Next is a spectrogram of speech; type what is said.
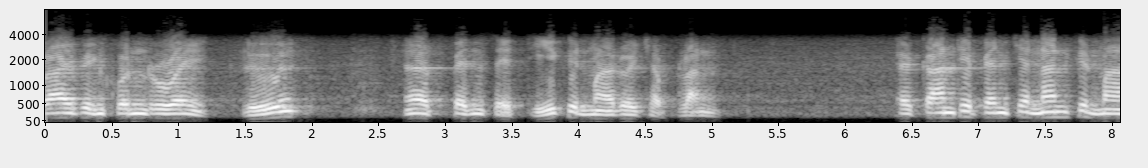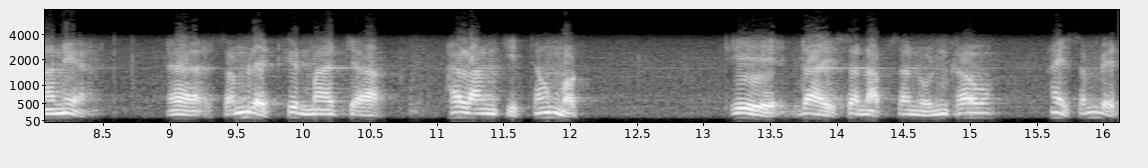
กลายเป็นคนรวยหรือเป็นเศรษฐีขึ้นมาโดยฉับพลันการที่เป็นเช่นนั้นขึ้นมาเนี่ยสำเร็จขึ้นมาจาก พลังจิตทั้งหมด ที่ได้สนับสนุนเขาให้สำเร็จ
